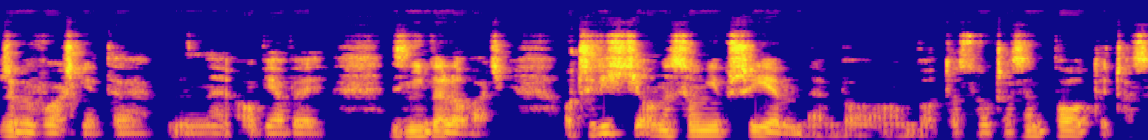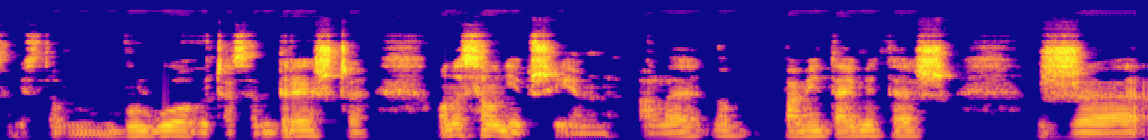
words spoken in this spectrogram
żeby właśnie te objawy zniwelować. Oczywiście one są nieprzyjemne, bo, bo to są czasem poty, czasem jest to ból głowy, czasem dreszcze. One są nieprzyjemne, ale no, pamiętajmy też, że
